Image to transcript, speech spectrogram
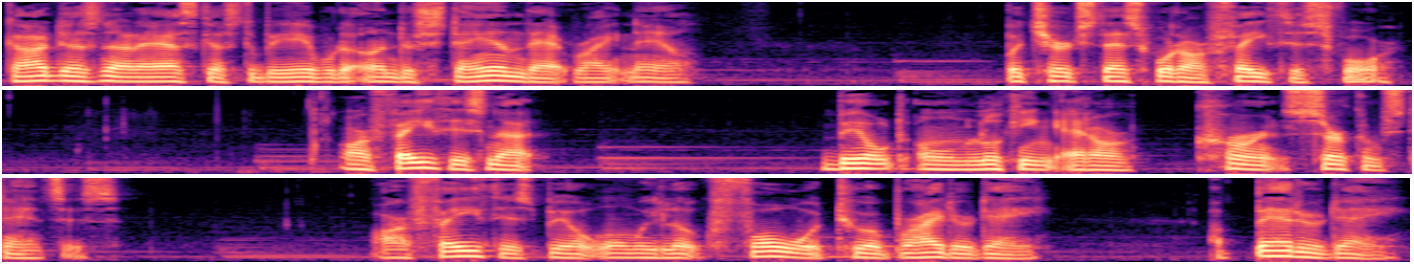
God does not ask us to be able to understand that right now. But, church, that's what our faith is for. Our faith is not built on looking at our current circumstances. Our faith is built when we look forward to a brighter day, a better day,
